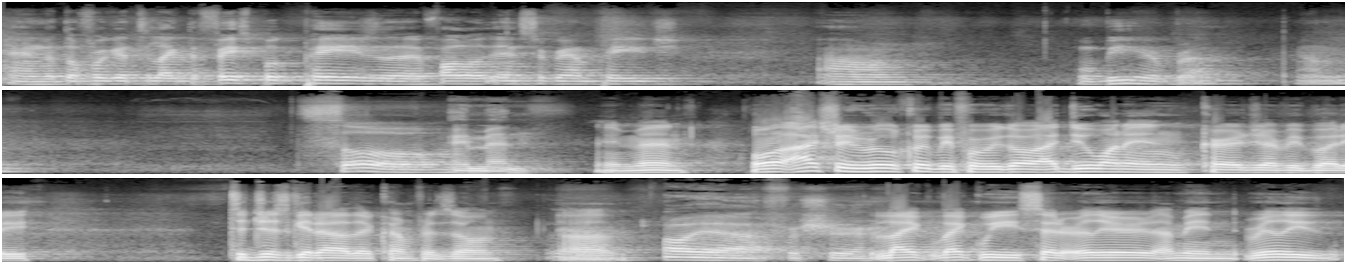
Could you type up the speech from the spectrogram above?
And don't forget to like the Facebook page, uh, follow the Instagram page. Um, we'll be here, bro. You know what I mean? So, Amen. Amen. Well, actually, real quick before we go, I do want to encourage everybody to just get out of their comfort zone. Um, Oh yeah, for sure. like like we said earlier, I mean, really,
